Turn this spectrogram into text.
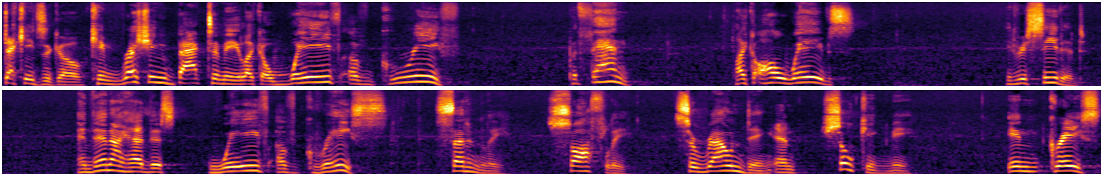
decades ago came rushing back to me like a wave of grief. But then, like all waves, it receded. And then I had this wave of grace suddenly, softly, surrounding and soaking me. In grace,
